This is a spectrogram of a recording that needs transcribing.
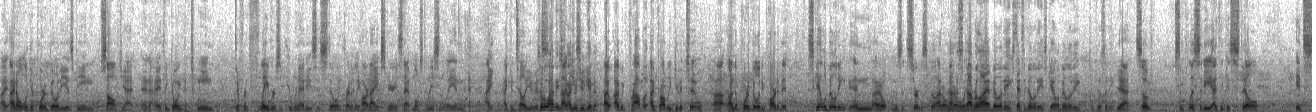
I, I don't look at portability as being solved yet. And I think going between different flavors of Kubernetes is still incredibly hard. I experienced that most recently, and I, I can tell you it's So how many stars easy. would you give it? I, I would probably I'd probably give it two. Uh, on the portability part of it, scalability and I don't was it serviceability? I don't remember Uh, what. uh, reliability, extensibility, scalability, simplicity. Yeah. So simplicity, I think, is still it's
